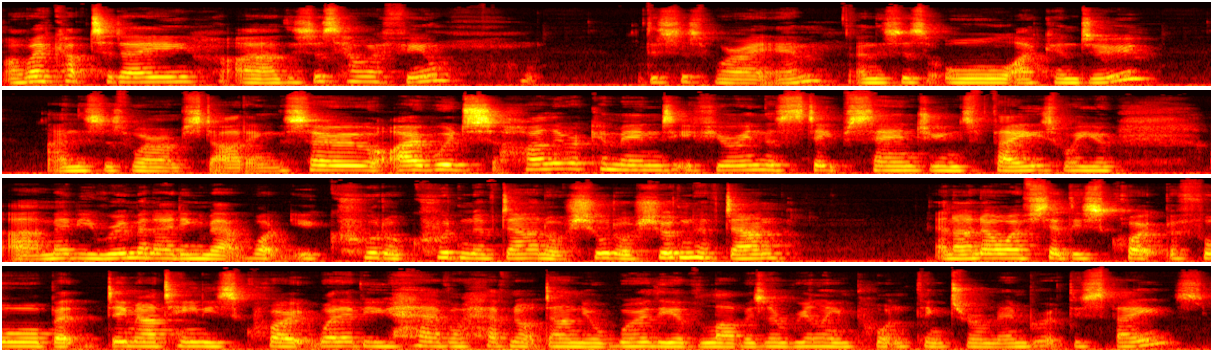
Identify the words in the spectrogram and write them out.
I wake up today, uh, this is how I feel, this is where I am, and this is all I can do, and this is where I'm starting. So I would highly recommend if you're in the steep sand dunes phase where you're uh, maybe ruminating about what you could or couldn't have done, or should or shouldn't have done, and I know I've said this quote before, but Demartini's quote, whatever you have or have not done, you're worthy of love, is a really important thing to remember at this phase.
